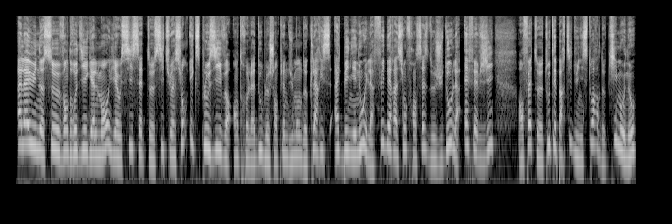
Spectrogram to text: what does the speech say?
À la une, ce vendredi également, il y a aussi cette situation explosive entre la double championne du monde Clarisse Agbenienou et la Fédération française de judo, la FFJ. En fait, euh, tout est parti d'une histoire de kimono.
